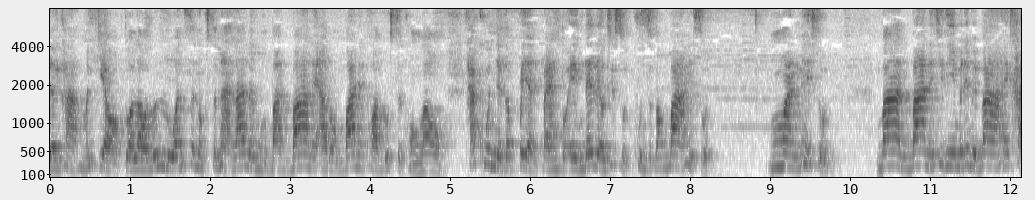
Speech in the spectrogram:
เลยค่ะ มันเกี่ยวกับตัวเราล้วนๆสนุกสนานล่าเริงหมือบานบ้าในอารมณ์บ้าในความรู้สึกของเรา ถ้าคุณอยากจะเปลี่ยนแปลงตัวเองได้เร็วที่สุด คุณจะต้องบ้าให้สุด มันให้สุดบ้านบ้านในที่นี้ไม่ได้ไปบ้าให้ใคร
